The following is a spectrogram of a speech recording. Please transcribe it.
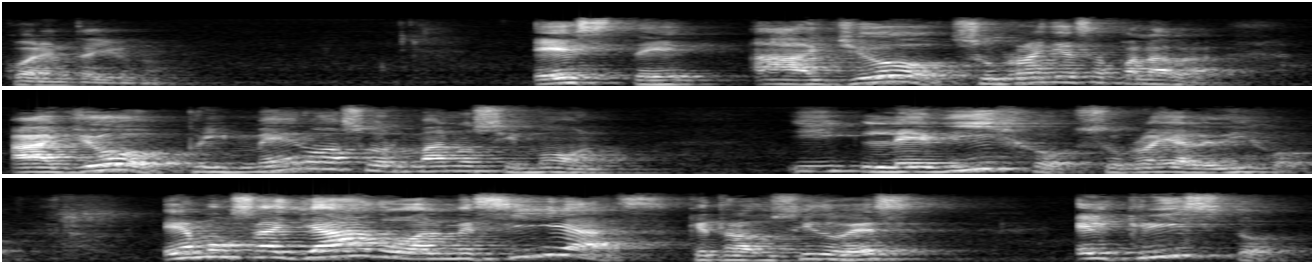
41. Este halló, subraya esa palabra, halló primero a su hermano Simón y le dijo, subraya, le dijo, hemos hallado al Mesías, que traducido es el Cristo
